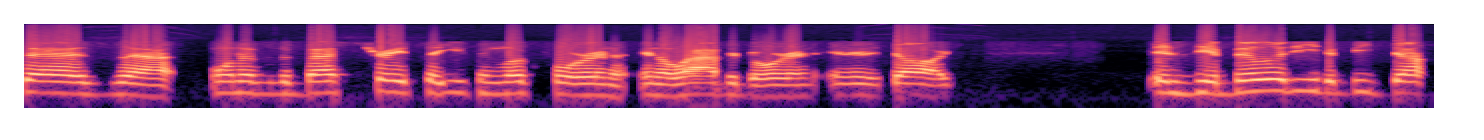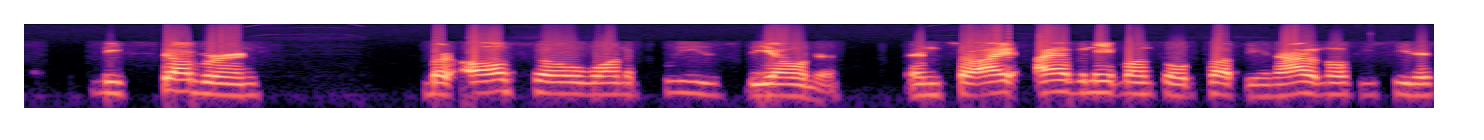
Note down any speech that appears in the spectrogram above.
says that one of the best traits that you can look for in a, in a Labrador and in a dog is the ability to be du- be stubborn, but also want to please the owner. And so I, I have an eight month old puppy, and I don't know if you see this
